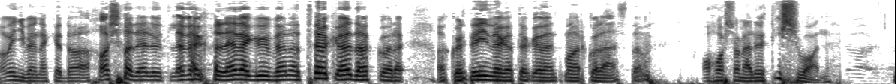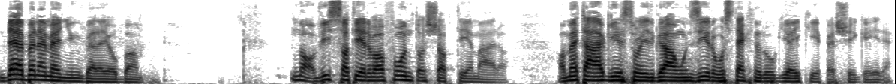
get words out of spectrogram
Amennyiben neked a hasad előtt leveg a levegőben a tököd, akkor, akkor tényleg a tökömet markoláztam. A hasam előtt is van. De ebbe nem menjünk bele jobban. Na, visszatérve a fontosabb témára. A Metal Gear Solid Ground Zeroes technológiai képességeire.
